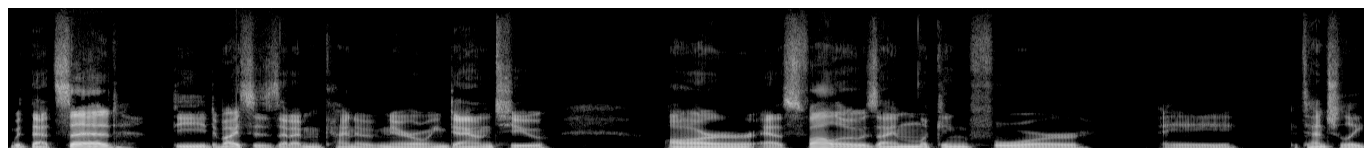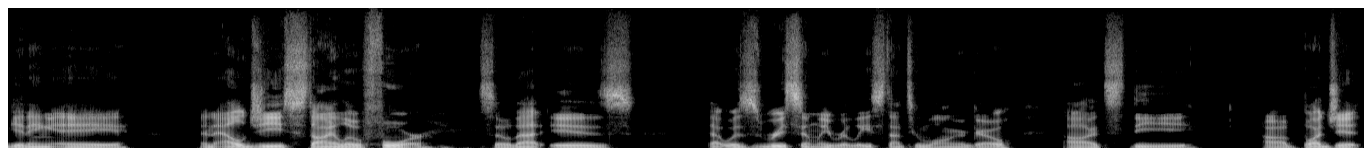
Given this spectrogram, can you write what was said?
with that said, the devices that I'm kind of narrowing down to are as follows. I'm looking for a potentially getting a an LG Stylo 4. So that is that was recently released not too long ago. Uh, it's the uh, budget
